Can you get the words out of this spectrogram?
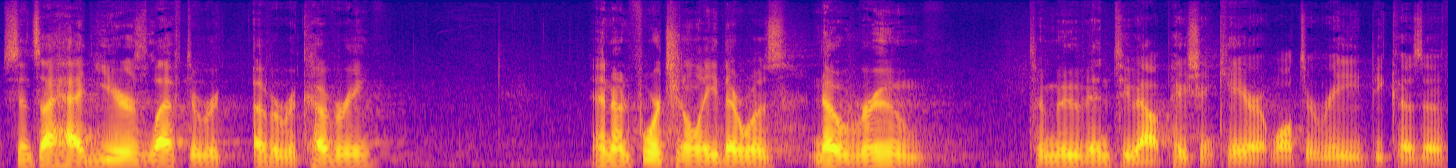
since I had years left of a recovery, and unfortunately there was no room to move into outpatient care at Walter Reed because of,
